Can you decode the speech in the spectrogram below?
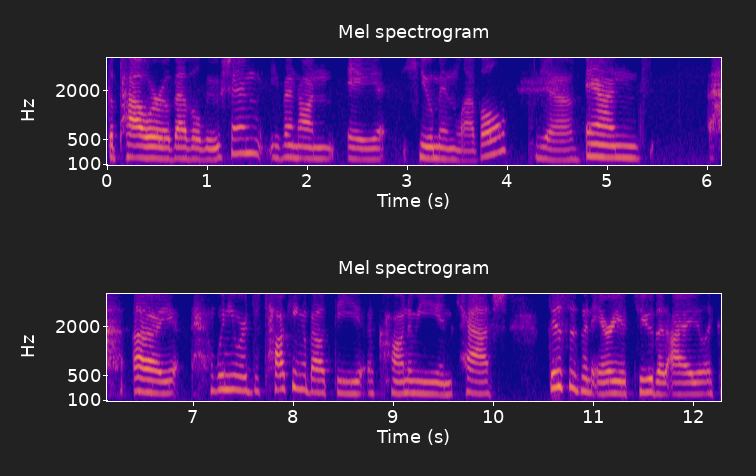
the power of evolution even on a human level yeah and I, when you were just talking about the economy and cash, this is an area too that I like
